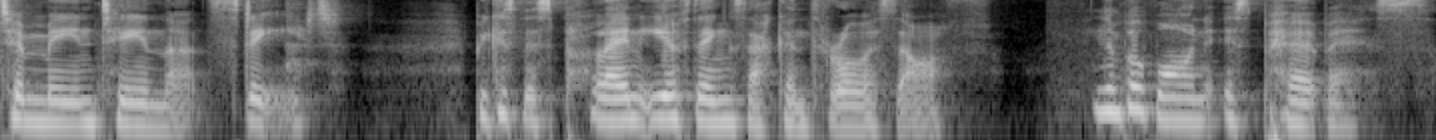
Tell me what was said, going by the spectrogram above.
to maintain that state, because there's plenty of things that can throw us off. Number one is purpose.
